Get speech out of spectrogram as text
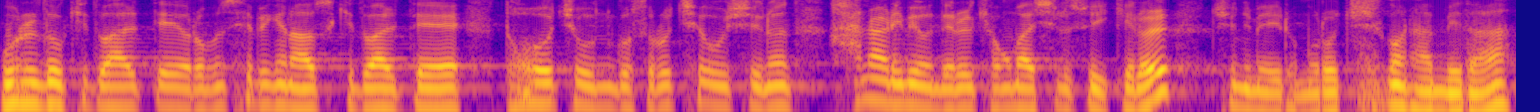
오늘도 기도할 때 여러분 새벽에 나와서 기도할 때 더 좋은 것으로 채우시는 하나님의 은혜를 경험하실 수 있기를 주님의 이름으로 축원합니다.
